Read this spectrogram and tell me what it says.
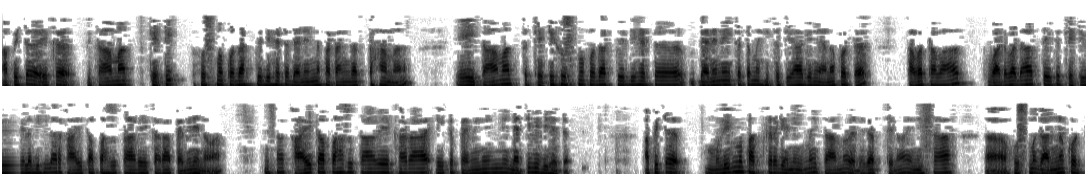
අපිට ඒක ඉතාමත් කෙටි හුස්ම පොදක් විදිහට දැනෙන්න පටන් ගත්තාම ඒ ඊටමත් කෙටි හුස්ම පොදක් විදිහට දැනෙන එකටම හිත තියාගෙන යනකොට තව තවත් වඩ වඩාත් ඒක කෙටි වෙලා ගිහිල්ලා අර කායික අපහසුතාවයේ කරා පැමිණෙනවා. නිසා කායික අපහසුතාවයේ කරා ඒක පැමිණෙන්නේ නැති විදිහට අපිට මුලින්ම පත් කර ගැනීම ඉතාම වැදගත් වෙනවා. ඒ නිසා හුස්ම ගන්නකොට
